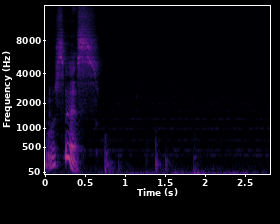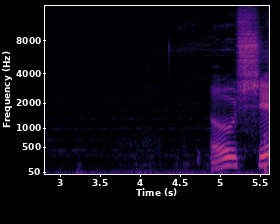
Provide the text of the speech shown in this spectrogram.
What's this? Oh shit!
